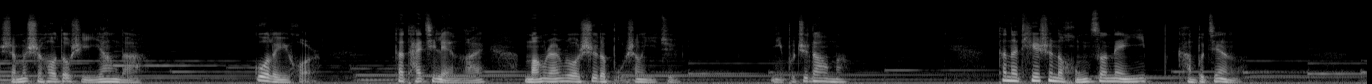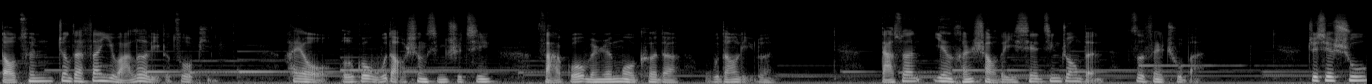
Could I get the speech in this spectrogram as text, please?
什么时候都是一样的啊。”过了一会儿，他抬起脸来，茫然若失的补上一句。你不知道吗？他那贴身的红色内衣看不见了。岛村正在翻译瓦勒里的作品，还有俄国舞蹈盛行时期法国文人墨客的舞蹈理论，打算印很少的一些精装本自费出版。这些书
